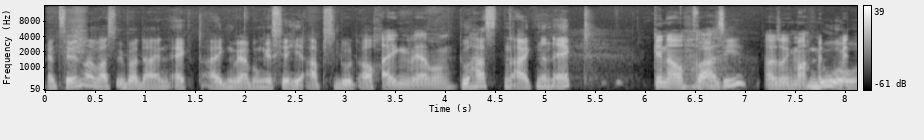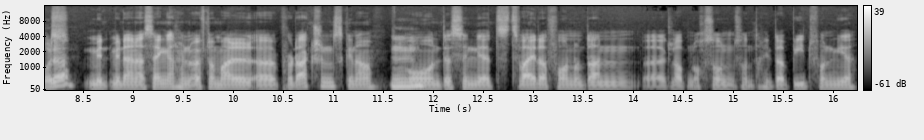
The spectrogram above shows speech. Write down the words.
Erzähl mal was über deinen Act. Eigenwerbung ist ja hier absolut auch. Eigenwerbung. Du hast einen eigenen Act. Genau. Quasi. Also ich mache mit, mit, mit, mit, einer Sängerin öfter mal äh, Productions, genau. Mhm. Und das sind jetzt zwei davon und dann, äh, glaube noch so ein, so ein dritter Beat von mir.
